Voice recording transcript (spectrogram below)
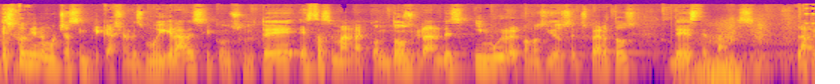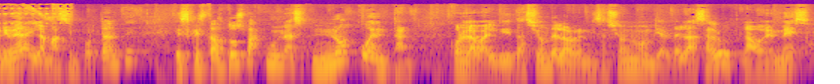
Esto tiene muchas implicaciones muy graves que consulté esta semana con dos grandes y muy reconocidos expertos de este país. La primera y la más importante es que estas dos vacunas no cuentan con la validación de la Organización Mundial de la Salud, la OMS,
